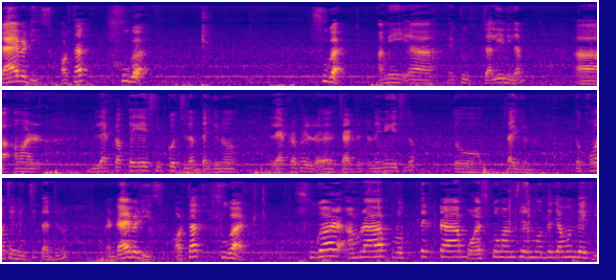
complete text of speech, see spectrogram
ডায়াবেটিস অর্থাৎ সুগার সুগার আমি একটু চালিয়ে নিলাম। আমার ল্যাপটপ থেকে শ্যুট করছিলাম, তাই জন্য ল্যাপটপের চার্জারটা নেমে গেছিল। তো তাই জন্য। তো ক্ষমা চেয়ে নিচ্ছি, তার জন্য। ডায়াবেটিস, অর্থাৎ সুগার। সুগার আমরা প্রত্যেকটা বয়স্ক মানুষের মধ্যে যেমন দেখি,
